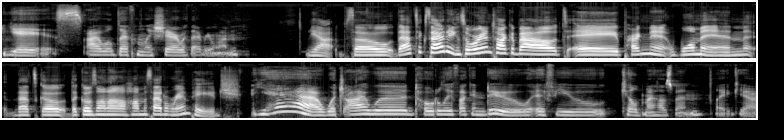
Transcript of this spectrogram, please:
Yes, I will definitely share with everyone. Yeah, so that's exciting. So we're going to talk about a pregnant woman that's go that goes on a homicidal rampage. Yeah, which I would totally fucking do if you killed my husband. Like, yeah.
